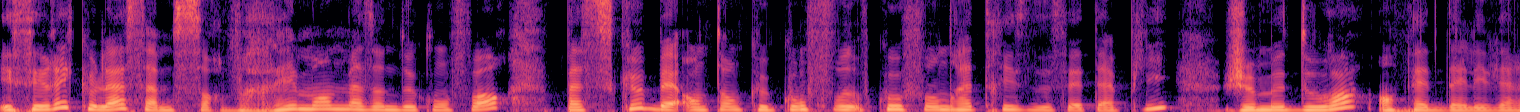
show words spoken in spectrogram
Et c'est vrai que là, ça me sort vraiment de ma zone de confort parce que, ben, en tant que cofondatrice de cette appli, je me dois en fait d'aller vers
